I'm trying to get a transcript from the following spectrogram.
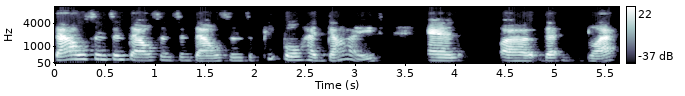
thousands and thousands and thousands of people had died, and uh, that Black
